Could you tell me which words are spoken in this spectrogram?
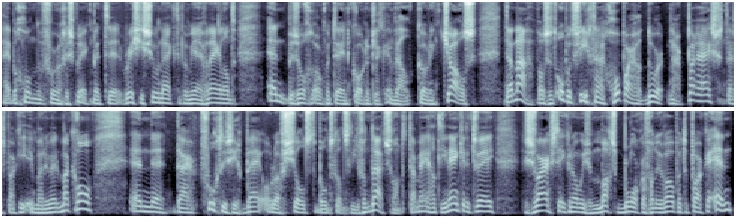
Hij begon voor een gesprek met uh, Rishi Sunak, de premier van Engeland. En bezocht ook meteen koninklijk en wel koning Charles. Daarna was het op het vliegtuig hopper door naar Parijs. Daar sprak hij Emmanuel Macron. En daar voegde zich bij Olaf Scholz, de bondskanselier van Duitsland. Daarmee had hij in één keer de twee zwaarste economische machtsblokken van Europa te pakken. En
